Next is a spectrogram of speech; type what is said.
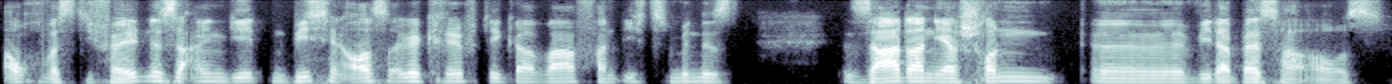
auch was die Verhältnisse angeht, ein bisschen aussagekräftiger war, fand ich zumindest, sah dann ja schon äh, wieder besser aus.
